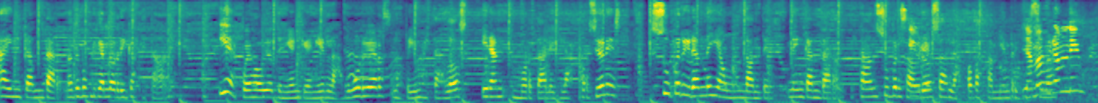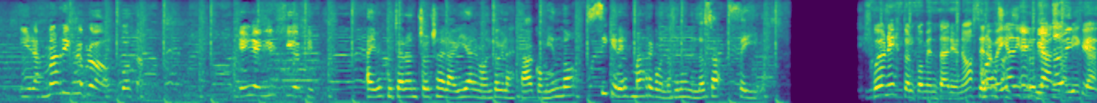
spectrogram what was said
a encantar. No te puedo explicar lo ricas que estaban. Y después, obvio, tenían que venir las burgers, nos pedimos estas dos, eran mortales. Las porciones súper grandes y abundantes, me encantaron. Estaban súper sabrosas, las papas también La riquísimas. más grande y las más ricas que he probado. Posta. Tienen que venir sí o sí. Ahí me escucharon chocha de la vida en el momento que las estaba comiendo. Si querés más recomendaciones de Mendoza, seguinos. Fue honesto el comentario, ¿no? Se la Bueno, veía sí, disfrutando, Yo dije, Mica.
